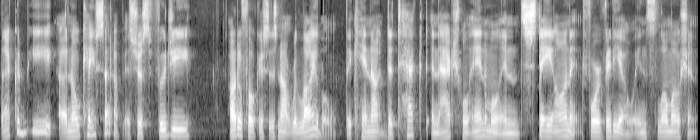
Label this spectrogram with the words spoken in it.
that could be an okay setup. It's just Fuji autofocus is not reliable. They cannot detect an actual animal and stay on it for video in slow motion.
